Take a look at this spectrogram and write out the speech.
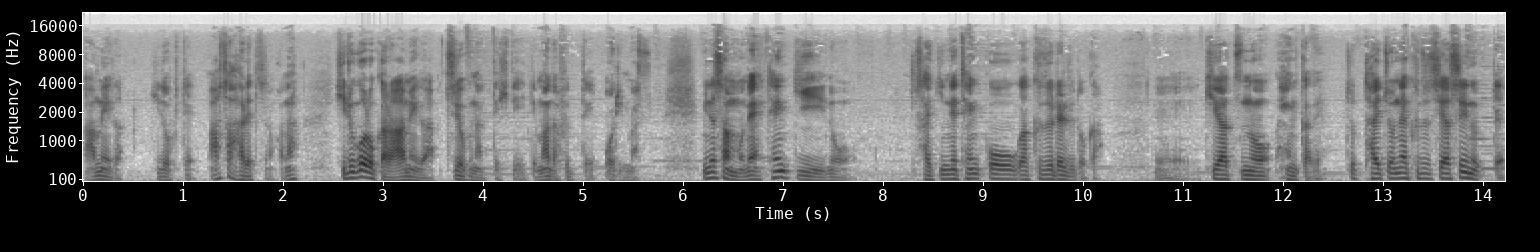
雨がひどくて朝晴れてたのかな昼頃から雨が強くなってきていてまだ降っております。皆さんもね天気の最近ね天候が崩れるとか、えー、気圧の変化でちょっと体調ね崩しやすいのって、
